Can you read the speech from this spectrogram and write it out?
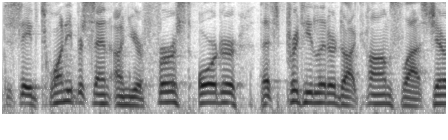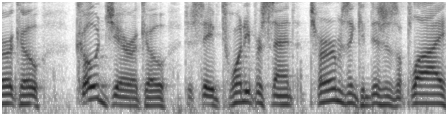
to save 20% on your first order. That's prettylitter.com slash Jericho. Code Jericho to save 20%. Terms and conditions apply.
